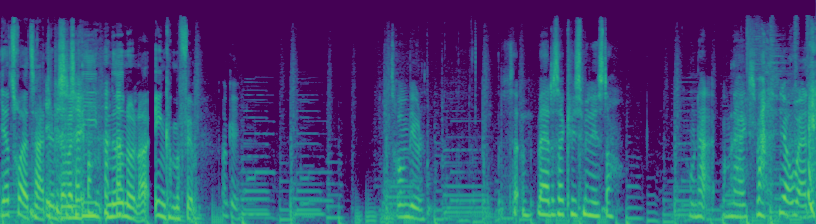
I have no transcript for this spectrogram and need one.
jeg tror, jeg tager den, der var lige nedenunder 1,5. Okay. Trumvivl. Så, hvad er det så, quizminister? Hun har, hun har ikke svaret. Jo, hvad er det?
